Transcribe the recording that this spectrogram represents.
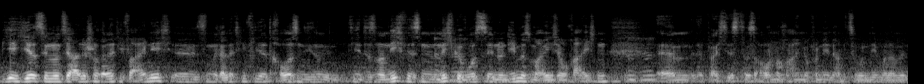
wir hier sind uns ja alle schon relativ einig, äh, es sind relativ viele draußen, die, die das noch nicht wissen und mhm. nicht bewusst sind und die müssen wir eigentlich auch reichen. Mhm. Ähm, vielleicht ist das auch noch eine von den Aktionen, die wir damit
